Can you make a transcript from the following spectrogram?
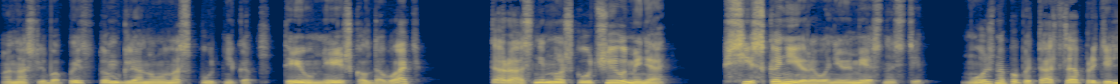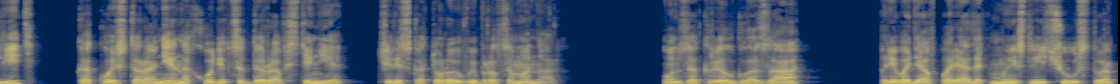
Она с любопытством глянула на спутника. «Ты умеешь колдовать?» «Тарас немножко учил меня пси-сканированию местности. Можно попытаться определить, в какой стороне находится дыра в стене, через которую выбрался монарх. Он закрыл глаза, приводя в порядок мысли и чувства,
